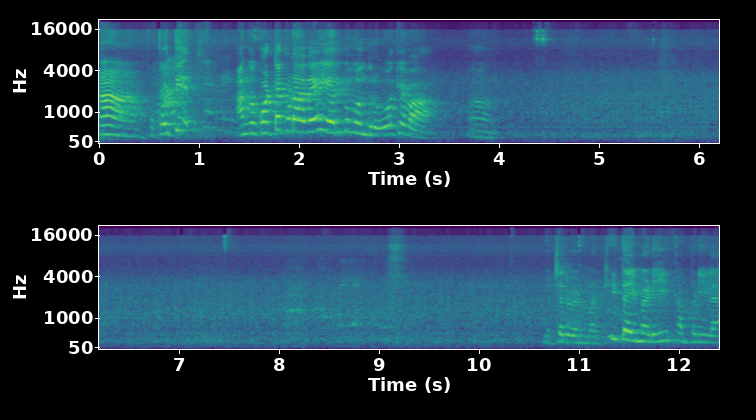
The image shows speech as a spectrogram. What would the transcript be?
ஆ இப்போ கொட்டி அங்கே கொட்டக்கூடாதே எறும்பு வந்துடும் ஓகேவா ஆ. மிச்சர் வேணுமா? டீ டைம் அடி கம்பெனியில்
